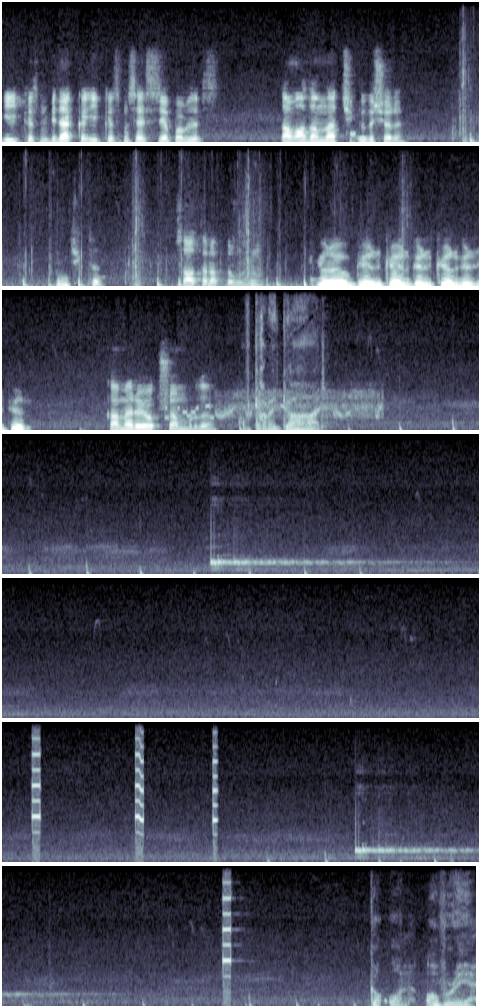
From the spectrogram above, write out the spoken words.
İlk kısmı bir dakika ilk kısmı sessiz yapabiliriz. Tamam adamlar çıktı dışarı. Kim çıktı? Sağ tarafta uzun. Görüyor, gözüküyoruz, gözüküyoruz, gözüküyoruz. Kamera yok şu an burada. I've got a guard. Got one over here.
